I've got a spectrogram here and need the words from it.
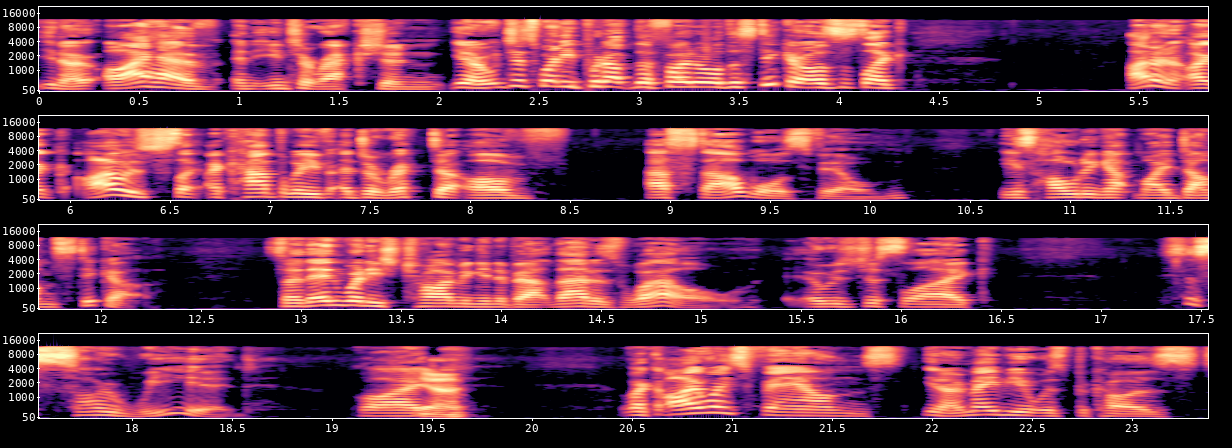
you know, I have an interaction, you know, just when he put up the photo or the sticker, I was just like, I don't know, like, I was just like, I can't believe a director of a Star Wars film is holding up my dumb sticker. So then when he's chiming in about that as well, it was just like, this is so weird. Like, Yeah. like I always found, you know, maybe it was because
